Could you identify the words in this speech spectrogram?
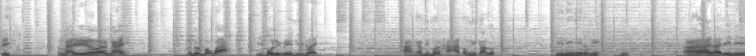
เฮ้ยตรงไหนพี่เมิร์กว่าตรงไหนมนุ่นบอกว่ามีบริเวณนี้ด้วย อะงั้นพี่เมิร์กหาตรงนี้ก่อนลูก นี่นี่นี่ตรงนี้นี่อ่าใช่นี่นี่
